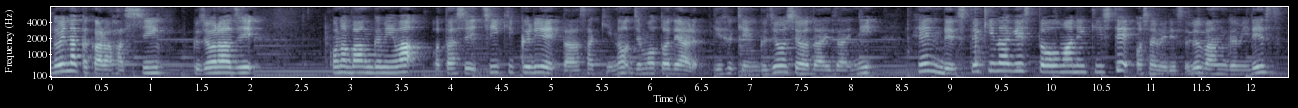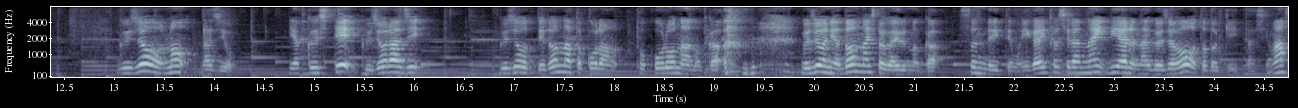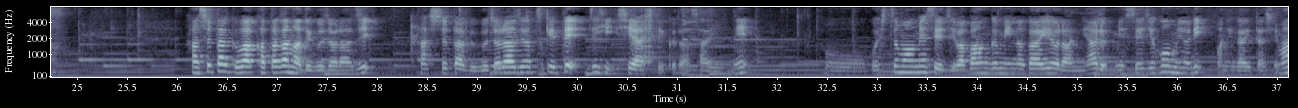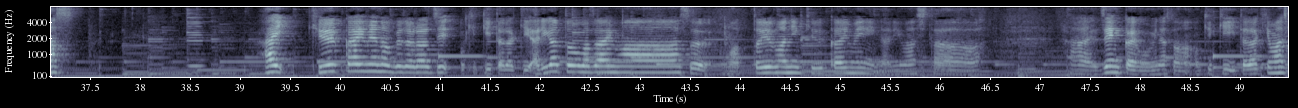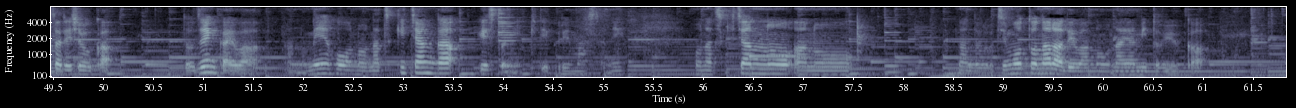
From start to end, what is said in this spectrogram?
ど田舎から発信ぐじょラジこの番組は私地域クリエイターさきの地元である岐阜県郡上市を題材に変で素敵なゲストをお招きしておしゃべりする番組です。郡上のラジオ。略して郡上ラジ。郡上ってどんなところところなのか。郡上にはどんな人がいるのか。住んでいても意外と知らないリアルな郡上をお届けいたします。ハッシュタグはカタカナでぐじょラジ。ハッシュタグぐじょラジをつけてぜひシェアしてくださいね。ご質問メッセージは番組の概要欄にあるメッセージフォームよりお願いいたします。はい9回目のぐじょラジお聞きいただきありがとうございます。あっという間に9回目になりました。はい前回も皆さんお聞きいただきましたでしょうか？前回はあの名宝のなつきちゃんがゲストに来てくれましたね。なつきちゃんのあのなんだろう地元ならではの悩みというか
